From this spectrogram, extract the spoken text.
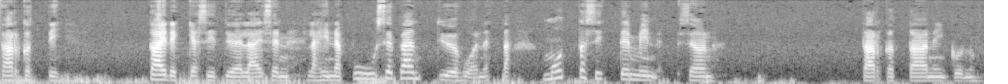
tarkoitti taidekäsityöläisen lähinnä puusepän työhuonetta, mutta sitten se on, tarkoittaa niin kuin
